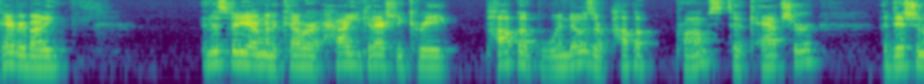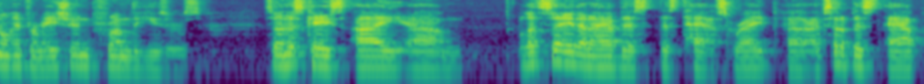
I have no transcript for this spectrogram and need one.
Hey everybody. In this video, I'm going to cover how you can actually create pop-up windows or pop-up prompts to capture additional information from the users. So in this case, I um, let's say that I have this this task, right? Uh, I've set up this app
